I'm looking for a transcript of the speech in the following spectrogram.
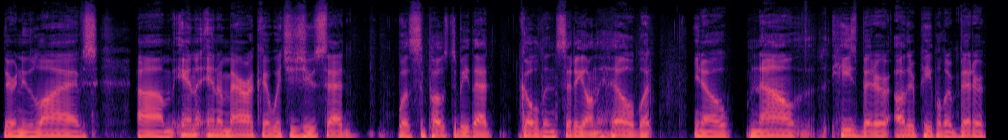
their new lives um, in in America, which, as you said, was supposed to be that golden city on the hill, but you know now he's bitter. Other people are bitter.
